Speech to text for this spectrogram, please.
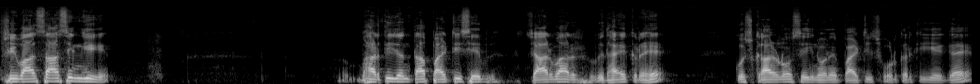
श्री बादशाह सिंह जी, भारतीय जनता पार्टी से चार बार विधायक रहे। कुछ कारणों से इन्होंने पार्टी छोड़ करके ये गए।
